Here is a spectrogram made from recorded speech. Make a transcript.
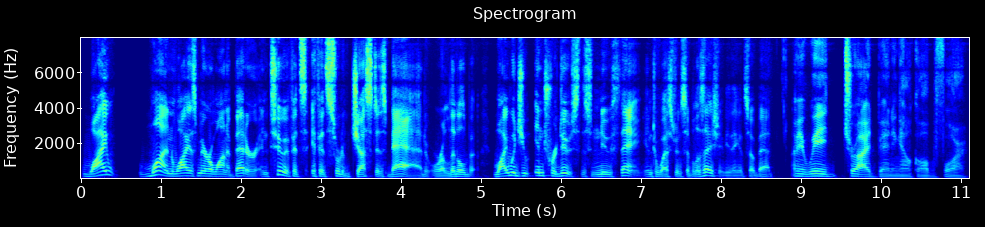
Why? One, why is marijuana better? And two, if it's if it's sort of just as bad or a little bit, why would you introduce this new thing into Western civilization if you think it's so bad? I mean, we tried banning alcohol before,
